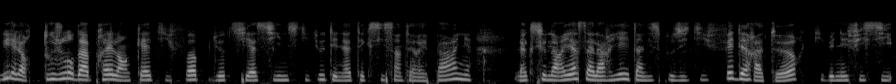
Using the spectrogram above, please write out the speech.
Oui, alors toujours d'après l'enquête IFOP, Diotsiassi Institute et Natexis Interépargne, l'actionnariat salarié est un dispositif fédérateur qui bénéficie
